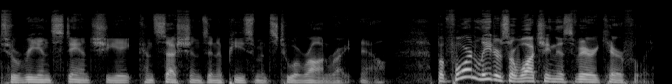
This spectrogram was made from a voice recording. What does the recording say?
to reinstantiate concessions and appeasements to Iran right now. But foreign leaders are watching this very carefully.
